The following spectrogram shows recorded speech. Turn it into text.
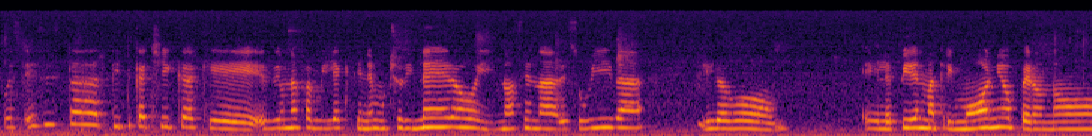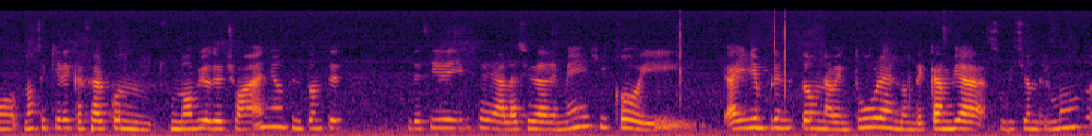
Pues es esta típica chica que es de una familia que tiene mucho dinero y no hace nada de su vida y luego eh, le piden matrimonio pero no, no se quiere casar con su novio de ocho años, entonces decide irse a la Ciudad de México y ahí emprende toda una aventura en donde cambia su visión del mundo,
